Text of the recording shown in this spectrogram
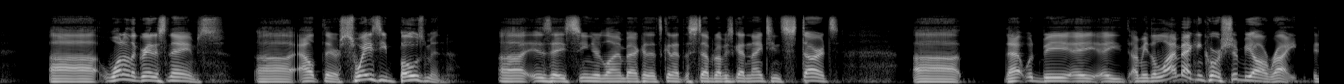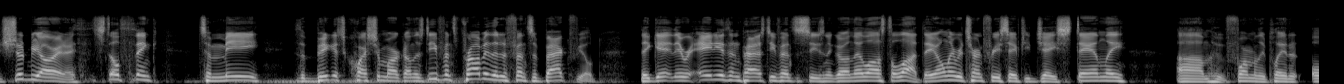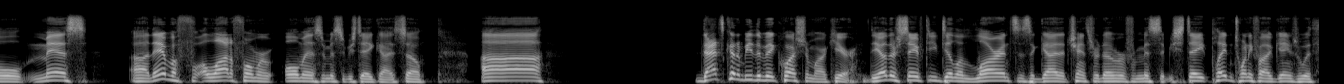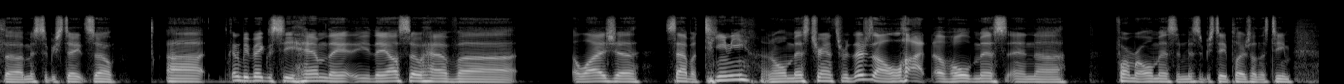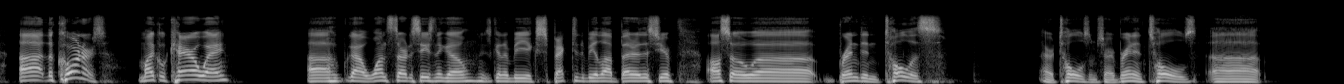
Uh, one of the greatest names uh, out there, Swayze Bozeman, uh, is a senior linebacker that's going to have to step it up. He's got 19 starts. Uh, that would be a, a. I mean, the linebacking core should be all right. It should be all right. I th- still think, to me, the biggest question mark on this defense probably the defensive backfield. They get they were 80th in pass defense a season ago, and they lost a lot. They only returned free safety Jay Stanley, um, who formerly played at Ole Miss. Uh, they have a, a lot of former Ole Miss and Mississippi State guys. So, uh, that's going to be the big question mark here. The other safety, Dylan Lawrence, is a guy that transferred over from Mississippi State, played in 25 games with uh, Mississippi State. So uh, it's going to be big to see him. They they also have uh, Elijah Sabatini, an Ole Miss transfer. There's a lot of Ole Miss and uh, former Ole Miss and Mississippi State players on this team. Uh, the corners, Michael Caraway, uh, who got one start a season ago. He's going to be expected to be a lot better this year. Also, uh, Brendan Tolles, or Tolles, I'm sorry, Brandon Tolles. Uh,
